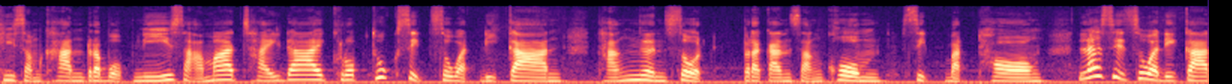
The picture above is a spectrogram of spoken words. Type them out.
ที่สำคัญระบบนี้สามารถใช้ได้ครบทุกสิทธิสวัสดิการ ทั้งเงินสด ประกันสังคม สิทธิ์บัตรทอง และสิทธิสวัสดิการ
